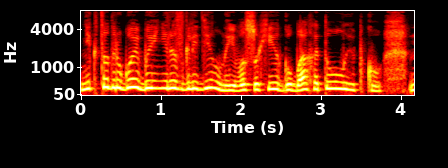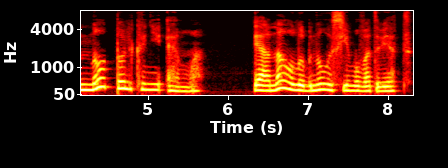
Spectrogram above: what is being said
Никто другой бы и не разглядел на его сухих губах эту улыбку, но только не Эмма. И она улыбнулась ему в ответ.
